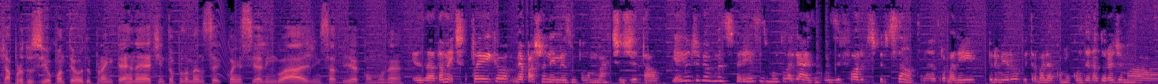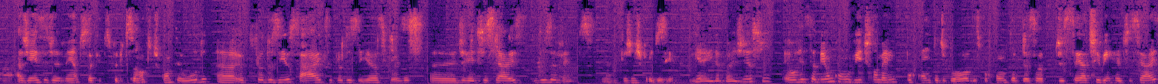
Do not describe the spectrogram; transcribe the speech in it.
Já produzia o conteúdo pra internet, então pelo menos você conhecia a linguagem, sabia como, né? Exatamente. Foi aí que eu me apaixonei mesmo pelo marketing digital. E aí eu tive algumas experiências muito legais, inclusive fora do Espírito Santo, né? Eu trabalhei, primeiro eu fui trabalhar como coordenadora de uma agência de eventos aqui do Espírito Santo, de conteúdo. Uh, eu produzia os sites e produzia as coisas uh, de redes sociais dos eventos né, que a gente produzia. E aí depois disso eu recebi um convite também por conta de blogs, por conta dessa, de ser ativa em redes sociais,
